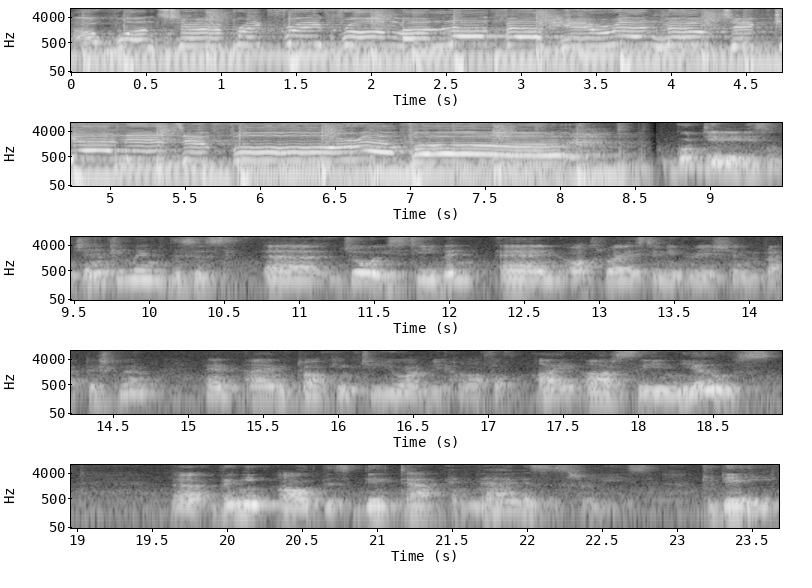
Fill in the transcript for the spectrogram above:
I want to break free from my life out here and move to Canada forever. Good day, ladies and gentlemen. This is uh, Joy Stephen, an authorized immigration practitioner, and I'm talking to you on behalf of IRC News, uh, bringing out this data analysis release. Today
